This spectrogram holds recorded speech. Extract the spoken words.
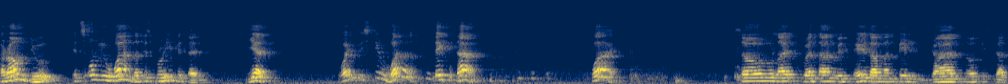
around you, it's only one that is prohibited. Yet, why do we still want to take that? Why? So life went on with Adam until God noticed that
